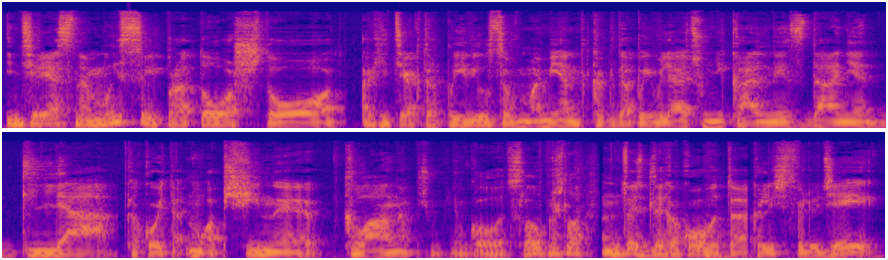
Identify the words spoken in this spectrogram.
Интересная мысль про то, что архитектор появился в момент, когда появляются уникальные здания для какой-то, ну, общины, клана, почему-то мне в голову это слово пришло. Ну, то есть для какого-то количества людей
